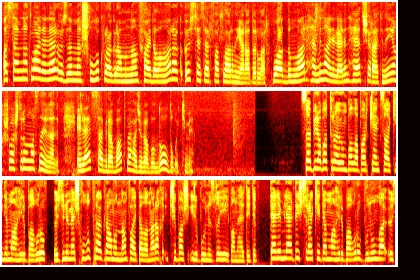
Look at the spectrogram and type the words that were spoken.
Az təminatlı ailələr özünə məşğulluq proqramından faydalanaraq öz təsərrüfatlarını yaradırlar. Bu addımlar həmin ailələrin həyat şəraitinin yaxşılaşdırılmasına yönəlib. Elə Sabirabad və Hacıqabulda olduğu kimi. Sabirabad rayon Balabar kənd sakini Mahir Bağırov özünü məşğulluq proqramından faydalanaraq iki baş iri buynuzlu heyvan əldə edib. Təlimlərdə iştirak edən Mahir Bağırov bununla öz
